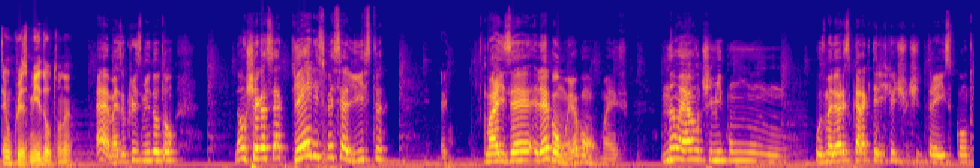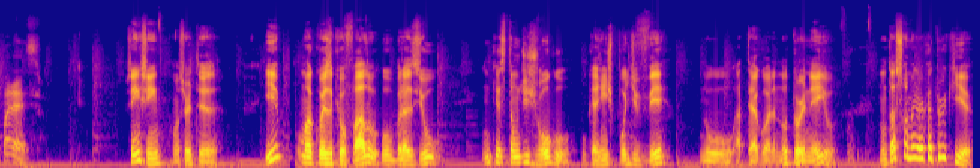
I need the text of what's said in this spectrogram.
Tem o Chris Middleton, né? É, mas o Chris Middleton não chega a ser aquele especialista. Mas é, ele é bom, ele é bom, mas não é um time com os melhores características de chute de 3 quanto parece. Sim, sim, com certeza. E uma coisa que eu falo, o Brasil, em questão de jogo, o que a gente pôde ver no, até agora no torneio, não tá só melhor que a Turquia.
